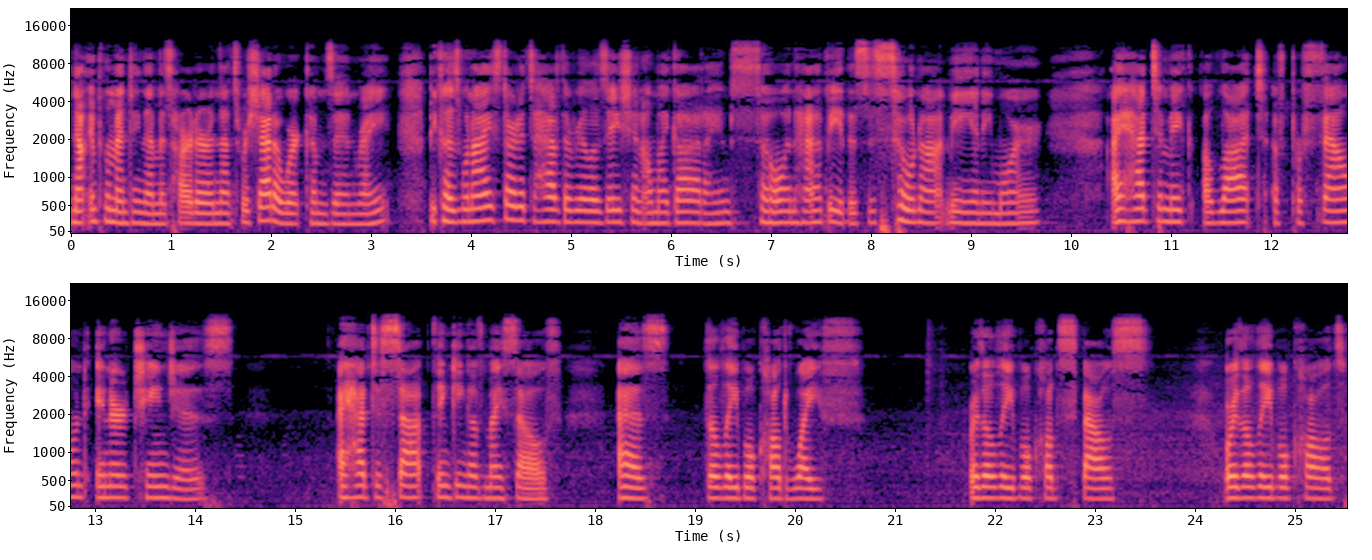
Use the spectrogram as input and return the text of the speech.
Now, implementing them is harder, and that's where shadow work comes in, right? Because when I started to have the realization, oh my God, I am so unhappy, this is so not me anymore, I had to make a lot of profound inner changes I had to stop thinking of myself as the label called wife, or the label called spouse, or the label called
